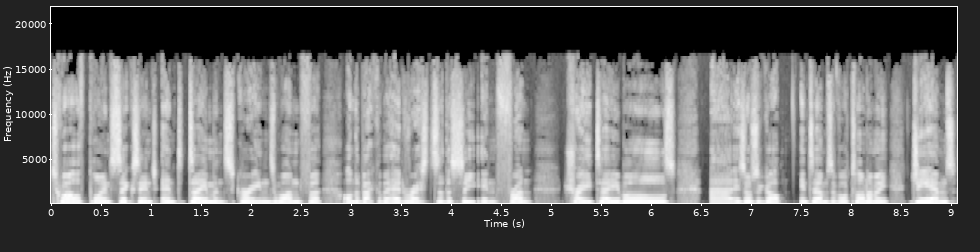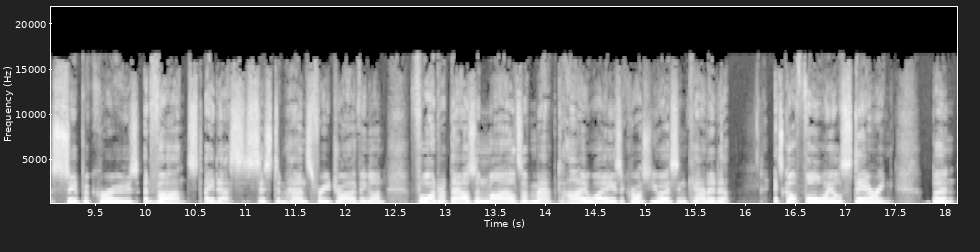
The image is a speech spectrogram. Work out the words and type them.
12.6 inch entertainment screens, one for on the back of the headrests of the seat in front, tray tables. Uh, it's also got, in terms of autonomy, GM's Super Cruise Advanced ADAS system, hands free driving on 400,000 miles of mapped highways across US and Canada. It's got four wheel steering, but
